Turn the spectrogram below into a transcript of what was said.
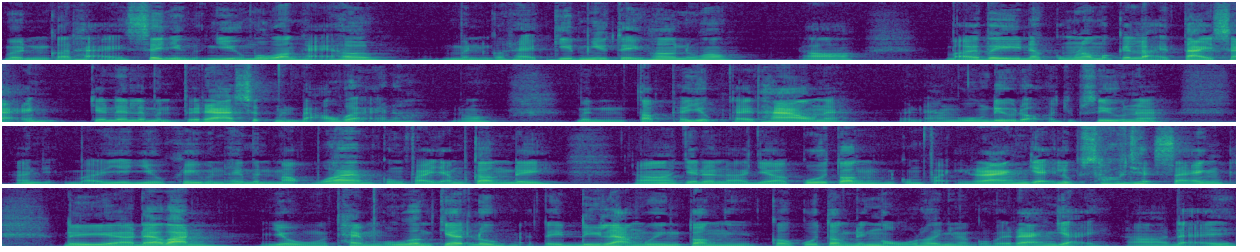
Mình có thể xây dựng được nhiều mối quan hệ hơn mình có thể kiếm nhiều tiền hơn đúng không? Đó. Bởi vì nó cũng là một cái loại tài sản cho nên là mình phải ra sức mình bảo vệ nó đúng không? Mình tập thể dục thể thao nè mình ăn uống điều độ chút xíu nè. Đó, bởi vì nhiều khi mình thấy mình mọc quá cũng phải giảm cân đi. Đó cho nên là giờ cuối tuần cũng phải ráng dậy lúc 6 giờ sáng đi à, đá banh dù thèm ngủ gần chết luôn. Đi, đi làm nguyên tuần có cuối tuần để ngủ thôi nhưng mà cũng phải ráng dậy. Đó để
